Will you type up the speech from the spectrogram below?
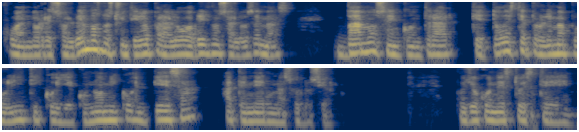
cuando resolvemos nuestro interior para luego abrirnos a los demás, vamos a encontrar que todo este problema político y económico empieza a tener una solución. Pues yo con esto este,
